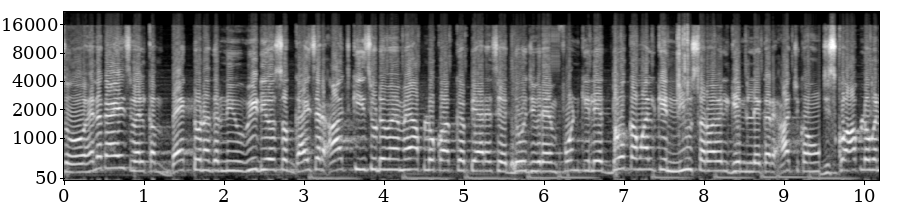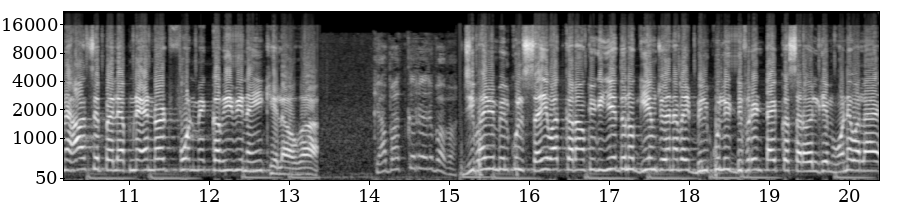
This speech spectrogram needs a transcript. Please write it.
So hello guys welcome back to another new video so guys sir आज की इस वीडियो में मैं आप लोग को आपके प्यारे से दो जीबी रैम फ़ोन के लिए दो कमाल के न्यू सर्वाइवल गेम लेकर आ चुका हूँ जिसको आप लोगों ने आज से पहले अपने एंड्रॉइड फ़ोन में कभी भी नहीं खेला होगा। क्या बात कर रहे रे बाबा? जी भाई मैं बिल्कुल सही बात कर रहा हूँ क्योंकि ये दोनों गेम जो है ना भाई बिल्कुल ही डिफरेंट टाइप का सर्वाइवल गेम होने वाला है।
